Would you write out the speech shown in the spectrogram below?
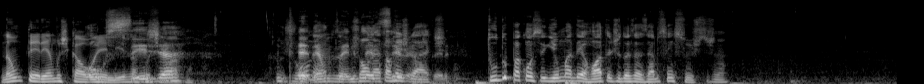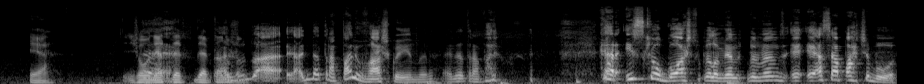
Não teremos Cauã Ou Elias na seja. João Teremos Neto, João Neto ao resgate. Tudo pra conseguir uma derrota de 2x0 sem sustos, né? É. João Neto deve, deve estar no banco. Ajuda, a- ainda atrapalha o Vasco ainda, né? Ainda atrapalha. Cara, isso que eu gosto, pelo menos, pelo menos é- essa é a parte boa.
